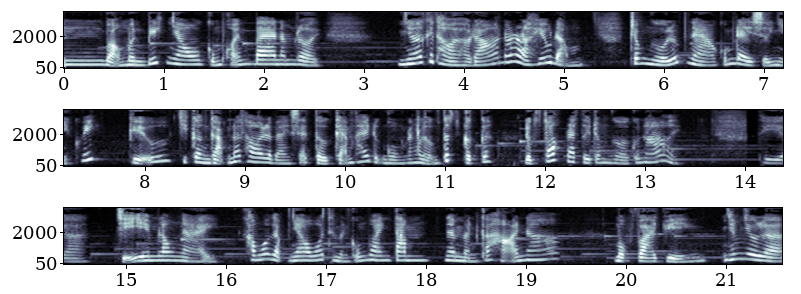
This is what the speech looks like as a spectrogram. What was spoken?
Uhm, bọn mình biết nhau cũng khoảng 3 năm rồi. Nhớ cái thời hồi đó nó rất là hiếu động. Trong người lúc nào cũng đầy sự nhiệt huyết Kiểu chỉ cần gặp nó thôi là bạn sẽ tự cảm thấy được nguồn năng lượng tích cực á Được toát ra từ trong người của nó rồi. Thì ờ, chị em lâu ngày không có gặp nhau á, thì mình cũng quan tâm Nên mình có hỏi nó một vài chuyện Giống như là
